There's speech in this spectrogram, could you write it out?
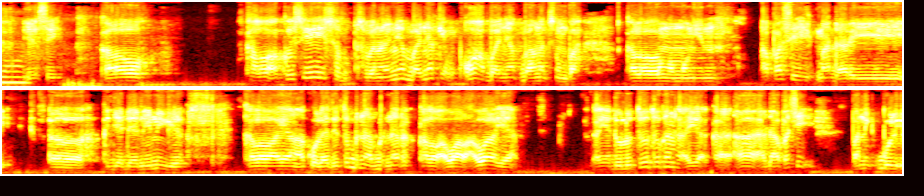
eh ya Iya sih. Kalau kalau aku sih se- sebenarnya banyak ya, wah banyak banget sumpah. Kalau ngomongin apa sih hikmah dari eh, kejadian ini gitu. Kalau yang aku lihat itu benar-benar kalau awal-awal ya, kayak dulu tuh tuh kan kayak ka- ada apa sih panik bully,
